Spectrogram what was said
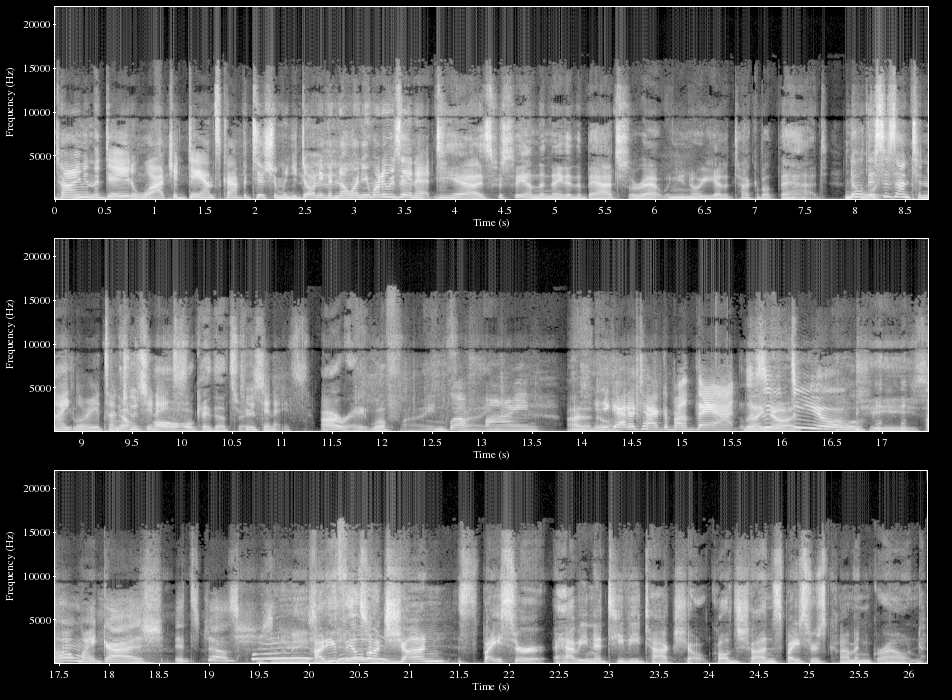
Time in the day to watch a dance competition when you don't even know anyone who's in it. Yeah, especially on the night of the Bachelorette when you know you got to talk about that. No, this is on tonight, Lori. It's on No. Tuesday nights. Oh, okay, that's right. Tuesday nights. All right. Well, fine. Well, fine. fine. I don't know. You got to talk about that. I Listen know to you. Jeez. Oh my gosh, it's just She's an amazing. How do you feel about Sean Spicer having a TV talk show called Sean Spicer's Common Ground?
